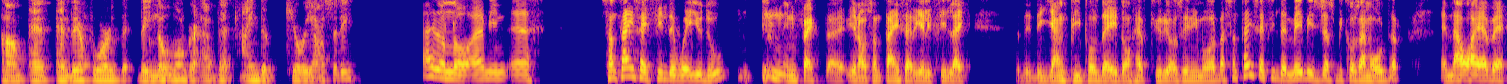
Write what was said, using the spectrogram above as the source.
um, and and therefore they no longer have that kind of curiosity? I don't know. I mean, uh, sometimes I feel the way you do. in fact, uh, you know, sometimes I really feel like the, the young people they don't have curiosity anymore. But sometimes I feel that maybe it's just because I'm older, and now I have a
